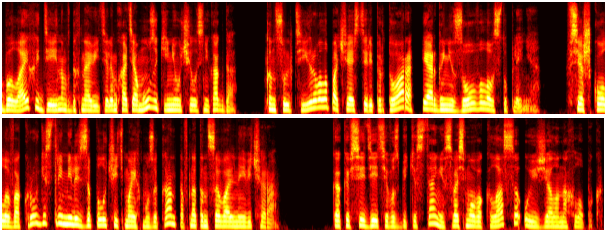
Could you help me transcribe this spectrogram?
была их идейным вдохновителем, хотя музыке не училась никогда. Консультировала по части репертуара и организовывала выступления. Все школы в округе стремились заполучить моих музыкантов на танцевальные вечера. Как и все дети в Узбекистане, с восьмого класса уезжала на хлопок.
